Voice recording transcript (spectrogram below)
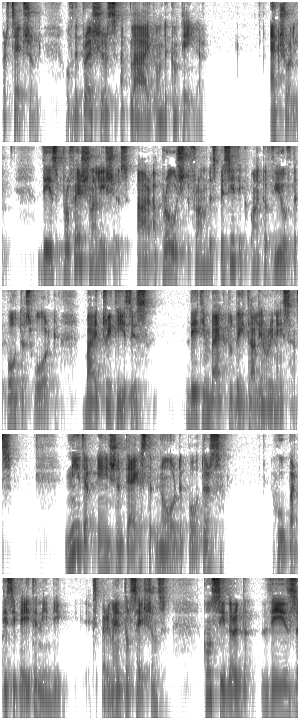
perception of the pressures applied on the container. Actually, these professional issues are approached from the specific point of view of the potter's work by treatises dating back to the Italian Renaissance. Neither ancient text nor the potters who participated in the experimental sessions considered these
